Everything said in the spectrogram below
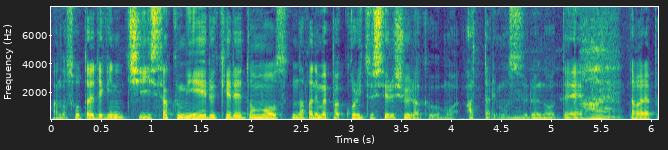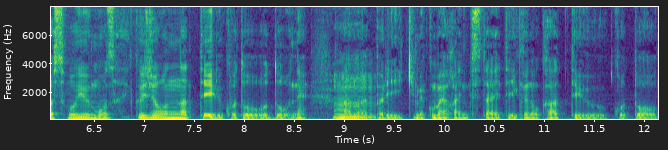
あの、相対的に小さく見えるけれども、その中でもやっぱり孤立している集落もあったりもするので、はいだからやっぱそういうモザイク状になっていることをどうね、うんあの、やっぱりきめ細やかに伝えていくのかっていうこと、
